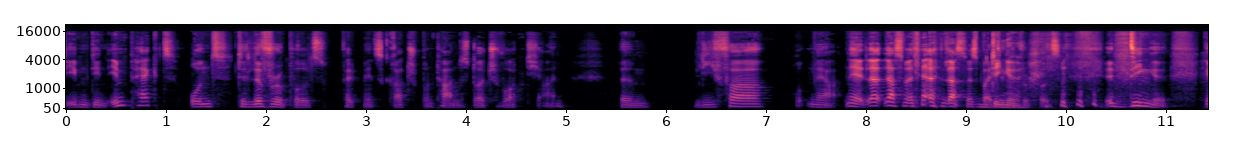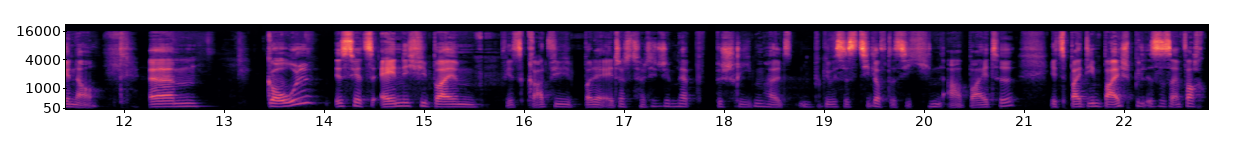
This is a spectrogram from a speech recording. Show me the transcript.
eben den Impact und Deliverables. Fällt mir jetzt gerade spontan das deutsche Wort nicht ein. Ähm, Liefer, naja, nee, lassen wir, lassen wir es bei Dinge. Dinge, genau. Ähm, Goal ist jetzt ähnlich wie beim, jetzt gerade wie bei der Agile Strategy Map beschrieben, halt ein gewisses Ziel, auf das ich hinarbeite. Jetzt bei dem Beispiel ist es einfach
